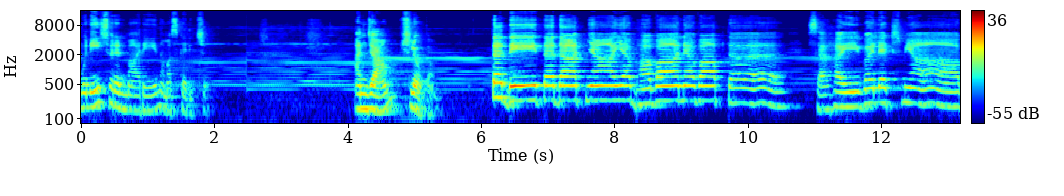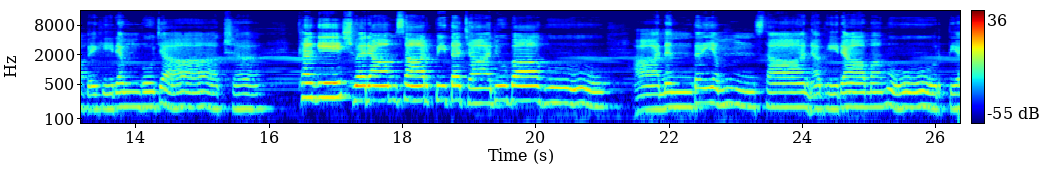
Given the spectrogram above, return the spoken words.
മുനീശ്വരന്മാരെ നമസ്കരിച്ചു. അഞ്ചാം ശ്ലോകം. തദ്ദേതദാജ്ഞായ ഭവാനവാപ്ത ലക്ഷ്മ്യാ ബഹിരംബുജാക്ഷ खगेश्वरां सार्पितचारुबाहू आनन्दयं സ്ഥാനഭിരാമമൂർത്തിയ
